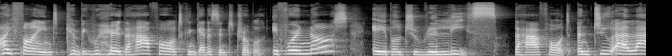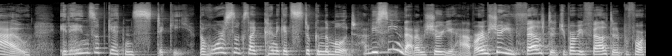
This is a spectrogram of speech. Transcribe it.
I find can be where the half halt can get us into trouble. If we're not able to release the half halt and to allow, it ends up getting sticky. The horse looks like kind of gets stuck in the mud. Have you seen that? I'm sure you have, or I'm sure you've felt it. You probably felt it before.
